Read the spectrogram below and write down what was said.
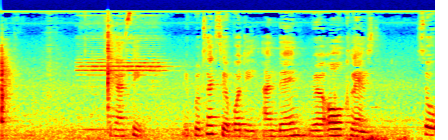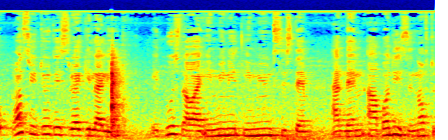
You can see it protects your body and then we're all cleansed. So once you do this regularly it boosts our immune immune system and then our body is enough to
